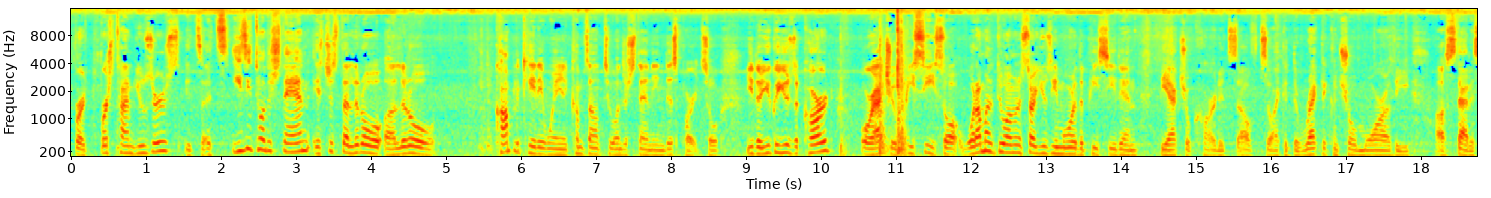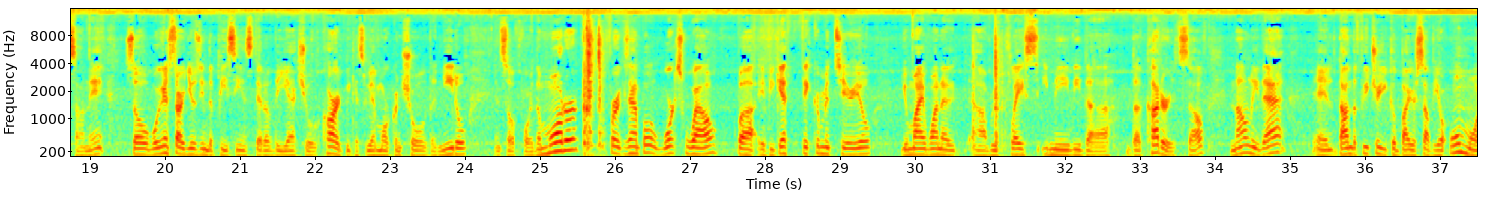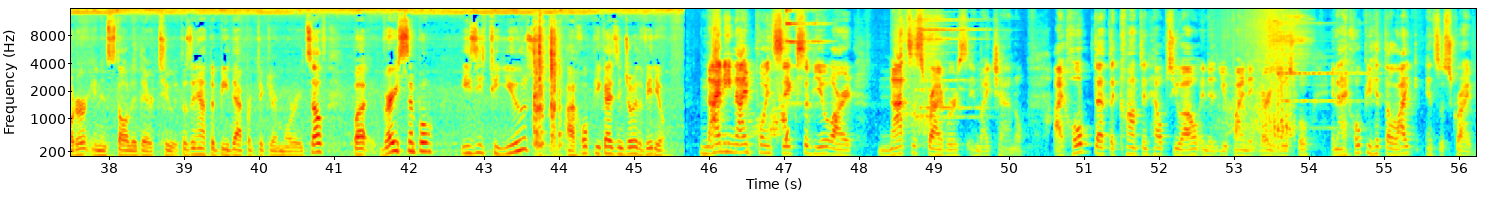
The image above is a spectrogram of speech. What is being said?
for first time users. It's it's easy to understand. It's just a little a little complicated when it comes down to understanding this part. So either you could use a card or actual PC. So what I'm going to do, I'm going to start using more of the PC than the actual card itself so I could directly control more of the uh, status on it. So we're going to start using the PC instead of the actual card because we have more control of the needle and so forth. The motor, for example, works well, but if you get thicker material, you might want to uh, replace maybe the, the cutter itself. Not only that, and down the future you could buy yourself your own motor and install it there too. It doesn't have to be that particular motor itself but very simple easy to use. I hope you guys enjoy the video. 99.6 of you are not subscribers in my channel. I hope that the content helps you out and you find it very useful. And i hope you hit the like and subscribe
